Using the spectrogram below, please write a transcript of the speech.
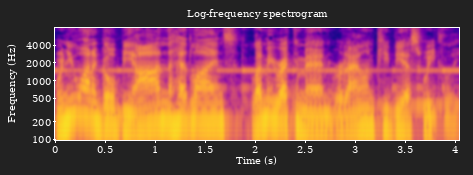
When you want to go beyond the headlines, let me recommend Rhode Island PBS Weekly.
